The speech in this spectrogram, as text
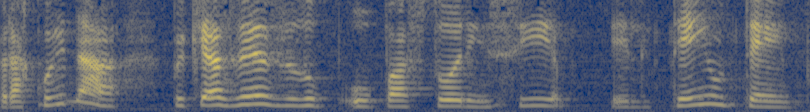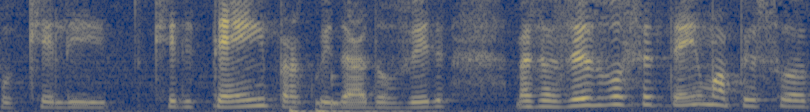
para cuidar. Porque às vezes o, o, pastor em si, ele tem um tempo que ele, que ele tem para cuidar da ovelha, mas às vezes você tem uma pessoa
